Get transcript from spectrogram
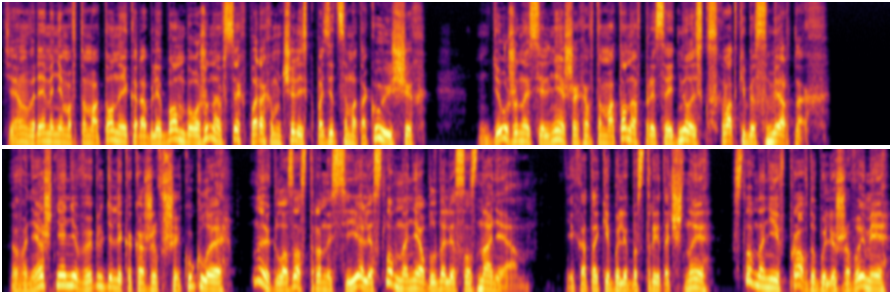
Тем временем автоматоны и корабли-бомбы уже на всех парах мчались к позициям атакующих. Дюжина сильнейших автоматонов присоединилась к схватке бессмертных. Внешне они выглядели как ожившие куклы, но их глаза странно сияли, словно они обладали сознанием. Их атаки были быстры и точны, словно они и вправду были живыми.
